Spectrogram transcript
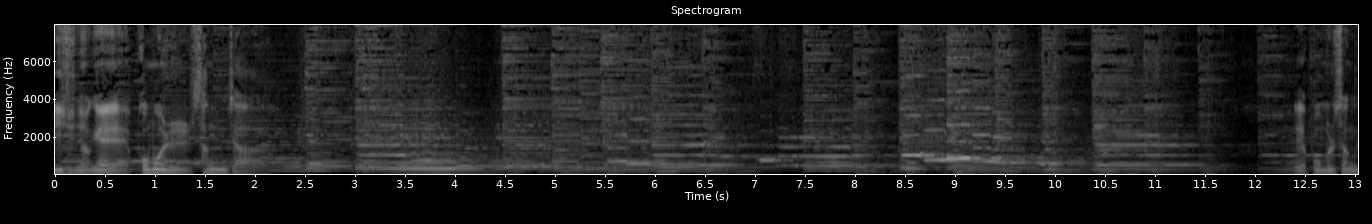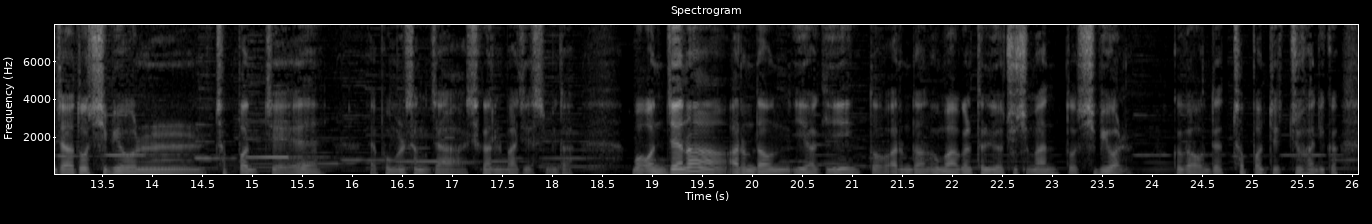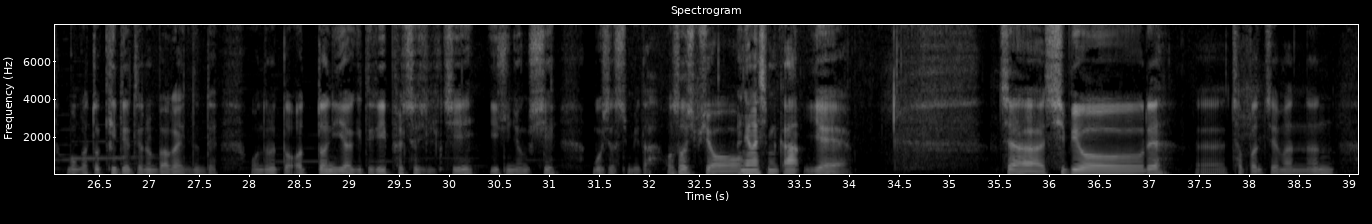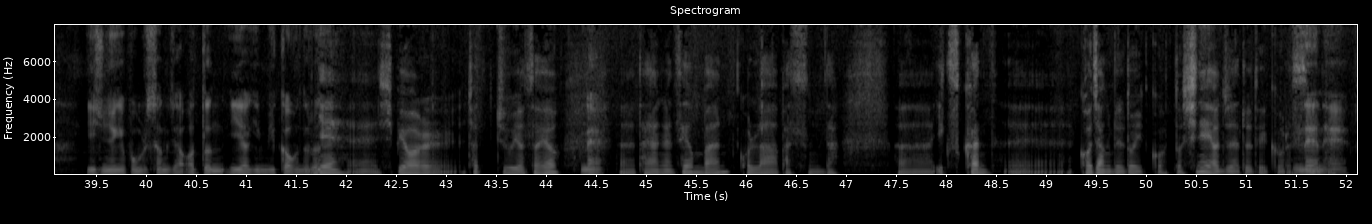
이준영의 보물 상자. 예, 보물 상자도 12월 첫 번째 보물 상자 시간을 맞이했습니다. 뭐 언제나 아름다운 이야기 또 아름다운 음악을 들려주지만 또 12월 그 가운데 첫 번째 주 하니까 뭔가 또 기대되는 바가 있는데 오늘은 또 어떤 이야기들이 펼쳐질지 이준영 씨 모셨습니다. 어서 오십시오. 안녕하십니까? 예. 자, 12월에 첫 번째 맞는 이준영의 보물상자 어떤 이야기입니까 오늘은? 예, 12월 첫 주여서요. 네. 어, 다양한 새 음반 골라봤습니다. 어, 익숙한 에, 거장들도 있고 또 신의 연주자들도 있고 그렇습니다. 네네.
